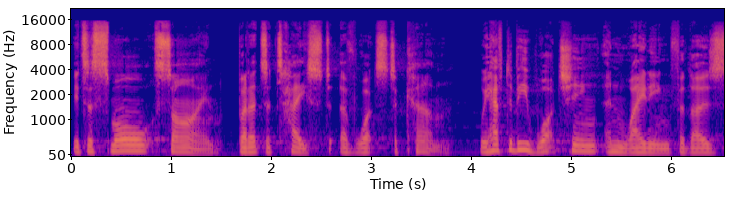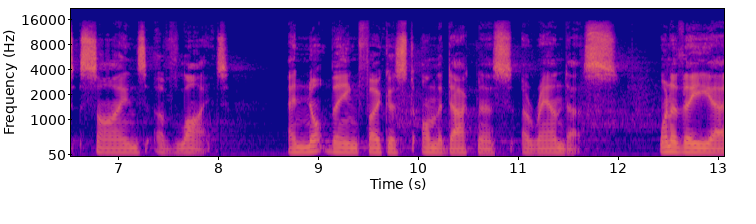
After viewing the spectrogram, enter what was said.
It's a small sign, but it's a taste of what's to come. We have to be watching and waiting for those signs of light and not being focused on the darkness around us. One of the uh,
